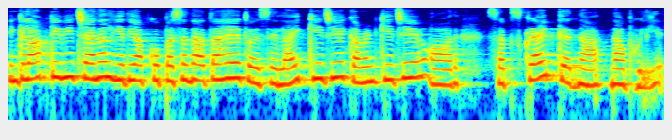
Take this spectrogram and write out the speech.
इंकलाब टीवी चैनल यदि आपको पसंद आता है तो इसे लाइक कीजिए कमेंट कीजिए और सब्सक्राइब करना ना भूलिए।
